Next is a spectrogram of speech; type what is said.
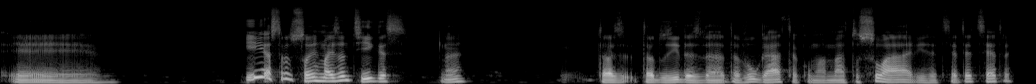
é, e as traduções mais antigas, né, traduzidas da, da, Vulgata, como a Mato Soares, etc, etc,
